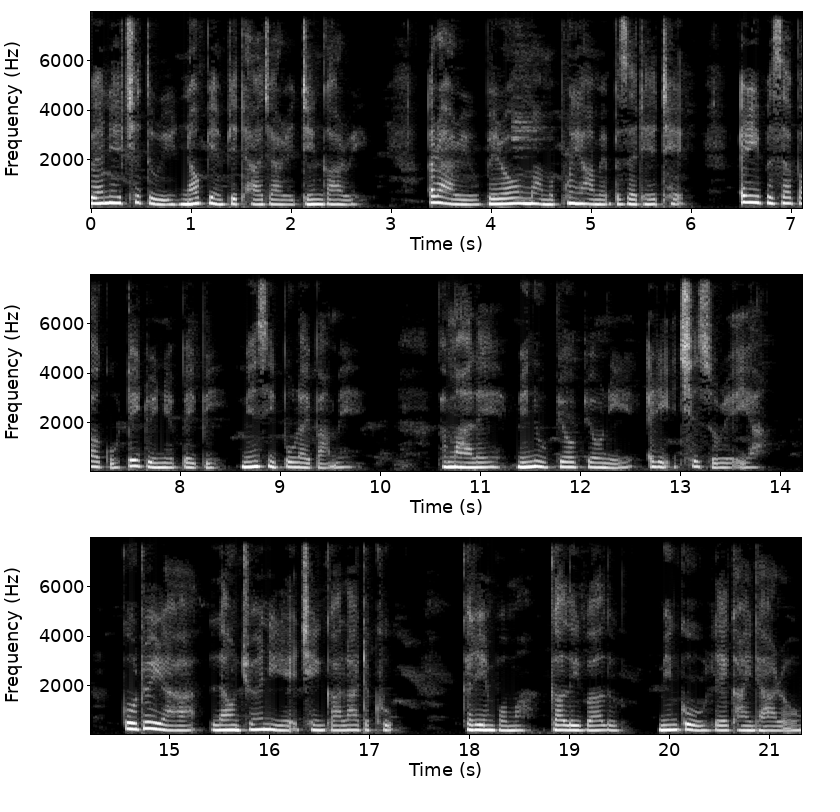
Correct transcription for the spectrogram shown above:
ပန်းနဲ့ချစ်သူတွေနောက်ပြန်ပစ်ထားကြတဲ့ဒင်းကားတွေအဲ့ဓာတွေကိုဘယ်တော့မှမဖွင့်ရမယ့်ပါဇက်သေးထက်အဲ့ဒီပါဇက်ပေါက်ကိုတိတ်တွေနဲ့ပိတ်ပြီးမင်းစီပို့လိုက်ပါမယ်ဗမာလဲမင်းတို့ပြောပြောနေအဲ့ဒီအချစ်ဆိုတဲ့အရာကိုတွေ့တာကလောင်ကျွမ်းနေတဲ့အချိန်ကာလတစ်ခုကရင်ပေါ်မှာဂါလီဗာလိုမင်းကိုလဲခိုင်းထားတော့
